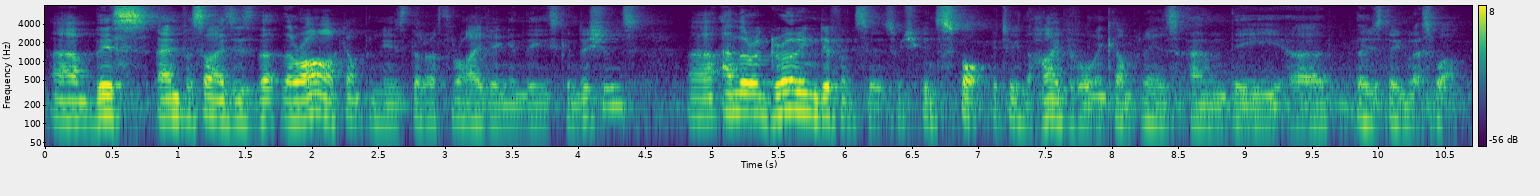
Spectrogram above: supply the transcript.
Um, this emphasizes that there are companies that are thriving in these conditions uh, and there are growing differences which you can spot between the high performing companies and the, uh, those doing less well.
